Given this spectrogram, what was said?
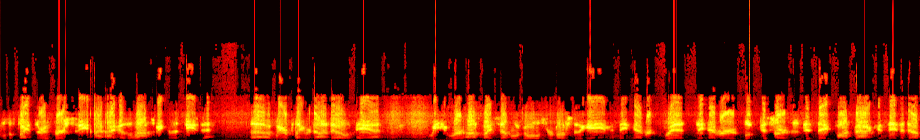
able to fight through adversity. I, I know the last week of the season, uh, we were playing Redondo, and we were up by several goals for most of the game, and they never quit. They never looked disheartened, and they fought back, and they ended up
